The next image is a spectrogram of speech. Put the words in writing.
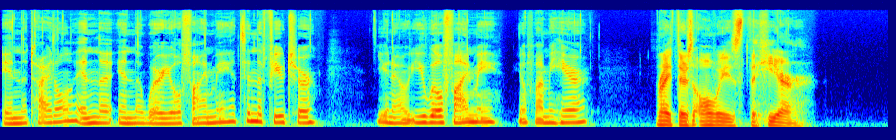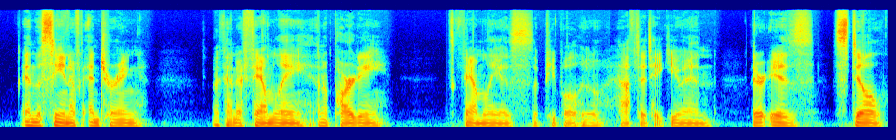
in the title, in the in the where you'll find me. It's in the future. You know, you will find me. You'll find me here. Right. There's always the here and the scene of entering a kind of family and a party. Family is the people who have to take you in. There is still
